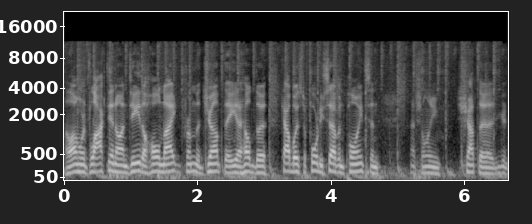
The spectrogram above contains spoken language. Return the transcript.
The Longhorns locked in on D the whole night from the jump. They uh, held the Cowboys to 47 points and actually shot the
